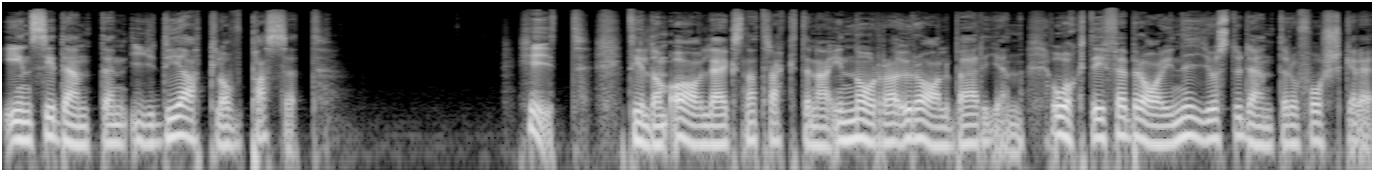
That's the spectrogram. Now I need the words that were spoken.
incidenten i Dyatlovpasset. Hit, till de avlägsna trakterna i norra Uralbergen, åkte i februari nio studenter och forskare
